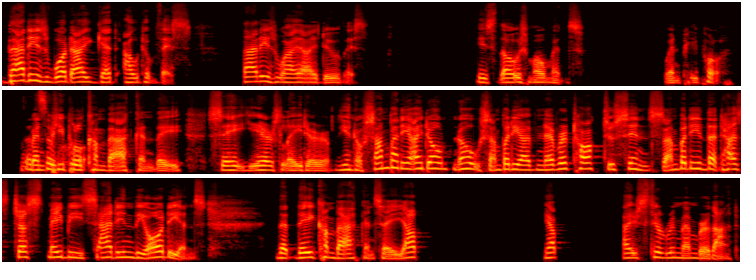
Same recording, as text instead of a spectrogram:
that is what I get out of this. That is why I do this. Is those moments when people that's when so people cool. come back and they say years later, you know, somebody I don't know, somebody I've never talked to since, somebody that has just maybe sat in the audience, that they come back and say, "Yep, yep, I still remember that."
